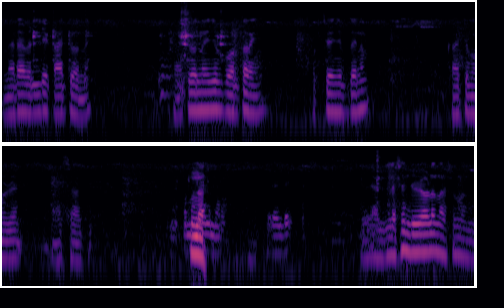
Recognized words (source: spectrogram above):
അന്നേരം വലിയ കാറ്റ് വന്ന്. കാറ്റ് വന്നു കഴിഞ്ഞപ്പോൾ പുറത്തിറങ്ങി. കുറച്ച് കഴിഞ്ഞപ്പോഴത്തേനും കാറ്റ് മുഴുവൻ നാശമാക്കി. രണ്ട് ലക്ഷം രൂപയോളം നഷ്ടം വന്നു.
